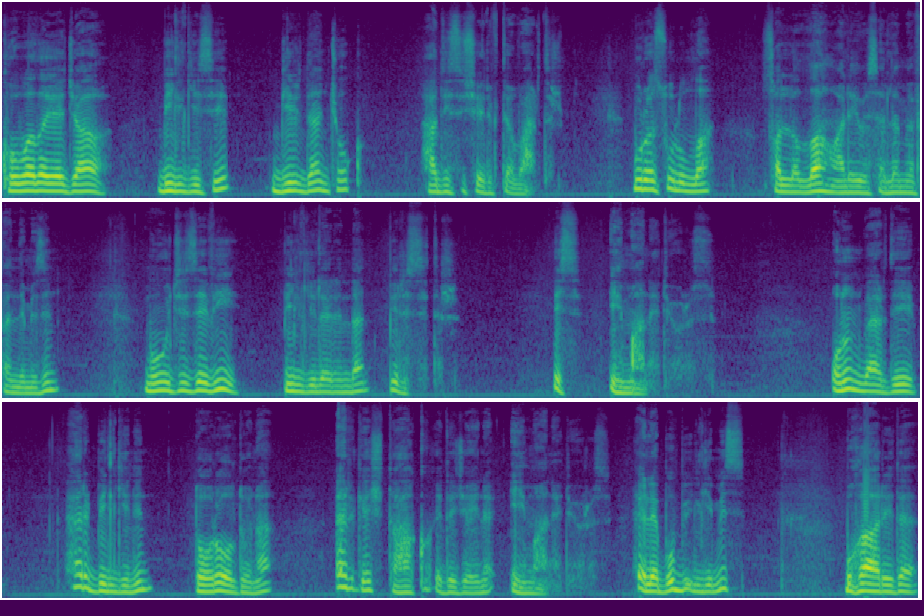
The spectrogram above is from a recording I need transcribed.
kovalayacağı bilgisi birden çok hadisi şerifte vardır. Bu Resulullah sallallahu aleyhi ve sellem Efendimizin mucizevi bilgilerinden birisidir. Biz iman ediyoruz. Onun verdiği her bilginin doğru olduğuna er geç tahakkuk edeceğine iman ediyoruz. Hele bu bilgimiz Buhari'de,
